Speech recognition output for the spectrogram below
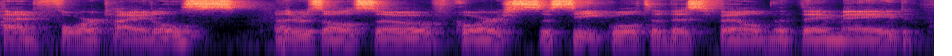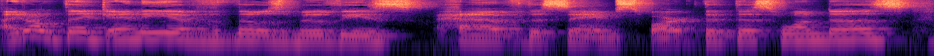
had four titles. There was also, of course, a sequel to this film that they made. I don't think any of those movies have the same spark that this one does.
